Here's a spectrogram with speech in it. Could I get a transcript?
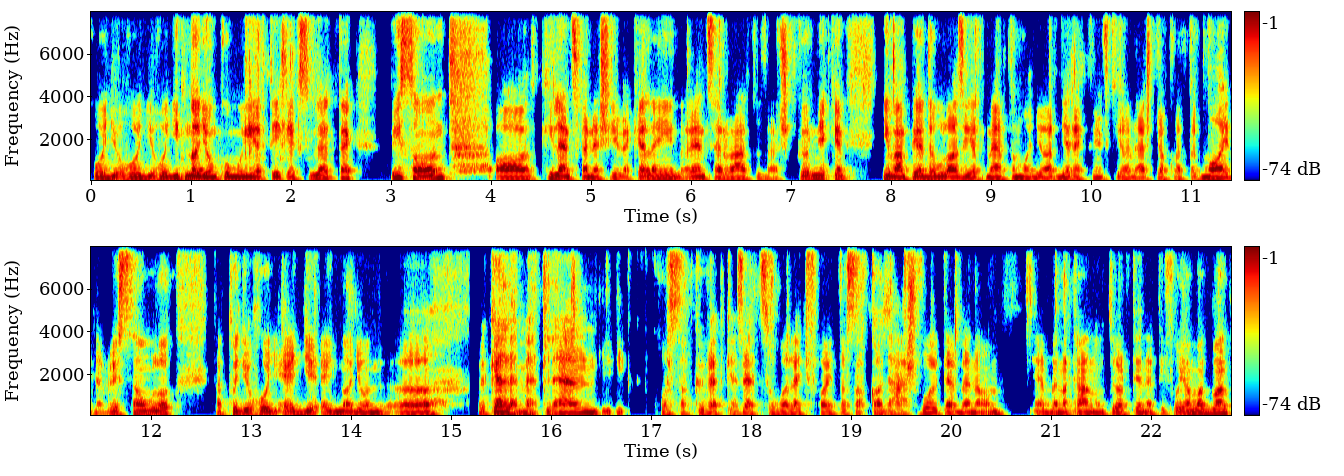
hogy, hogy, hogy itt nagyon komoly értékek születtek, viszont a 90-es évek elején, a rendszerváltozás környékén, nyilván például azért, mert a magyar gyerekkönyvkiadás gyakorlatilag majdnem összeomlott, tehát hogy, hogy egy, egy nagyon kellemetlen korszak következett, szóval egyfajta szakadás volt ebben a, ebben a kánon történeti folyamatban.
